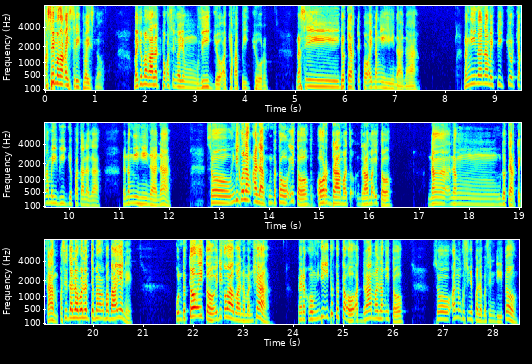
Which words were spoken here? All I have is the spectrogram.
kasi mga ka-streetwise, no? May kumakalat po kasi ngayong video at saka picture na si Duterte po ay nangihina na. Nangihina na, may picture tsaka may video pa talaga na nangihina na. So, hindi ko lang alam kung totoo ito or drama drama ito ng ng Duterte Camp. Kasi dalawa lang 'tong mga kababayan eh. Kung totoo ito, edi kawawa naman siya. Pero kung hindi ito totoo at drama lang ito, so anong gusto niyo palabasin dito?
